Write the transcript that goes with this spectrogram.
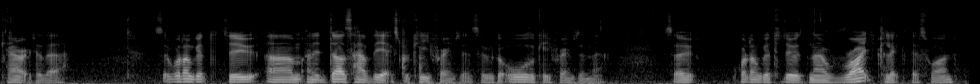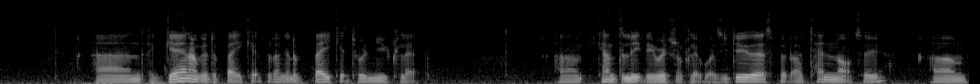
character there. So what I'm going to do, um, and it does have the extra keyframes in, so we've got all the keyframes in there. So what I'm going to do is now right click this one, and again I'm going to bake it, but I'm going to bake it to a new clip. Um, you can delete the original clip as you do this, but I tend not to. Um,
